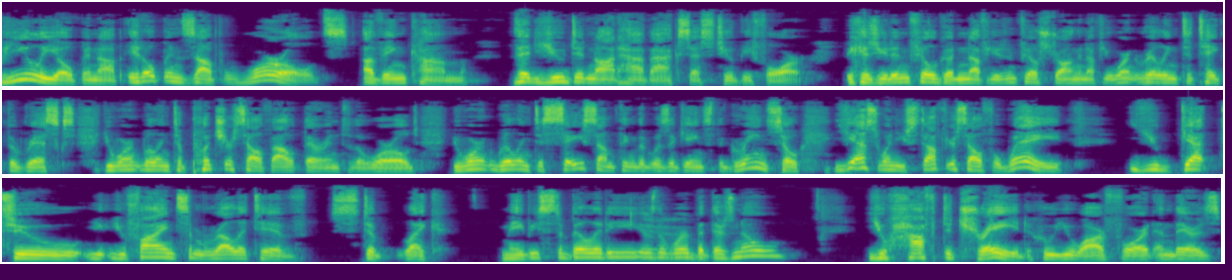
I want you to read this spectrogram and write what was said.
really open up, it opens up worlds of income that you did not have access to before. Because you didn't feel good enough. You didn't feel strong enough. You weren't willing to take the risks. You weren't willing to put yourself out there into the world. You weren't willing to say something that was against the grain. So yes, when you stuff yourself away, you get to, you, you find some relative, st- like maybe stability is yeah. the word, but there's no, you have to trade who you are for it. And there's,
